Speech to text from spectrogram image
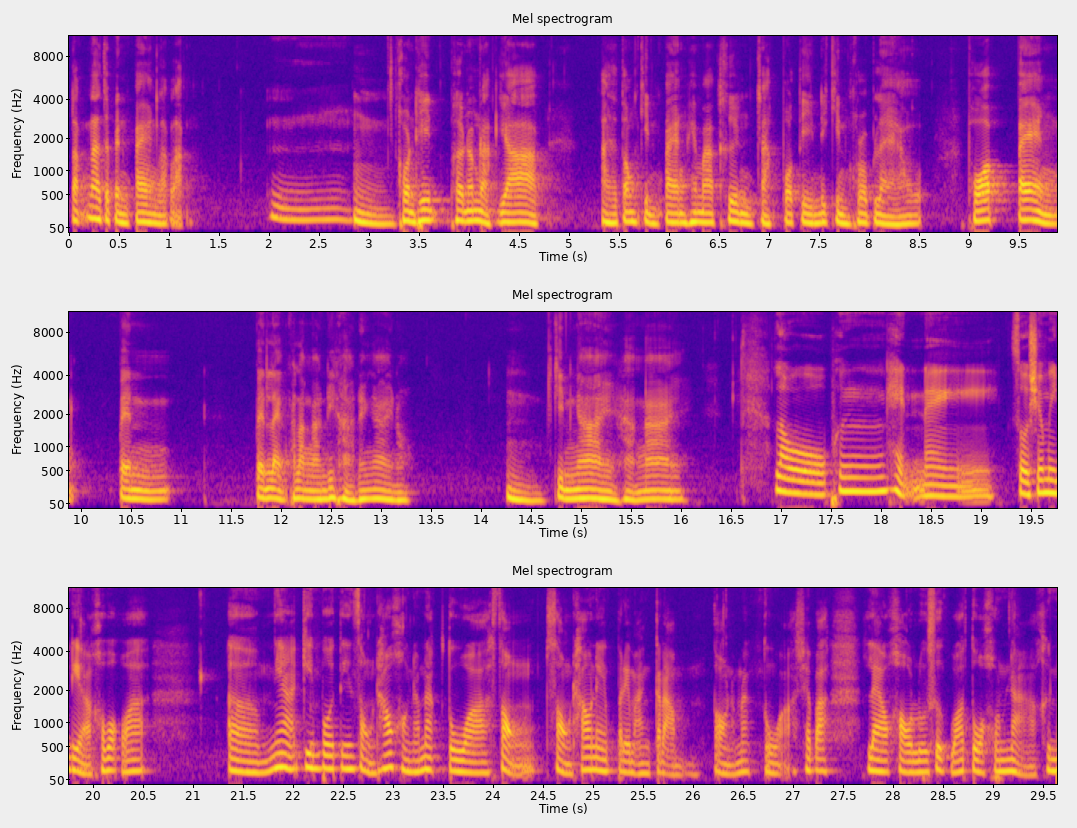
หลักน่าจะเป็นแป้งหลักอืมๆอืมคนที่เพิ่มน้ำหนักยาก อาจจะต้องกินแป้งให้มากขึ้น จากโปรตีนที่กินครบแล้ว เพราะว่าแป้งเป็นเป็นแหล่งพลังงานที่หาได้ง่ายเนาะอืมกินง่ายหาง่าย เราเพิ่งเห็นในโซเชียลมีเดียเขาบอกว่า เอ่อเนี่ยกินโปรตีนสองเท่าของน้ำหนักตัวสองสองเท่าในปริมาณกรัมต่อน้ำหนักตัวใช่ปะแล้วเขารู้สึกว่าตัวเขาหนาขึ้น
